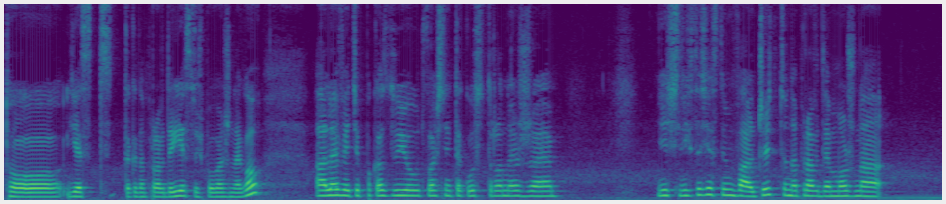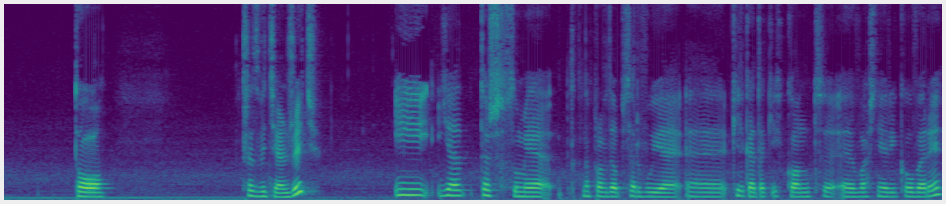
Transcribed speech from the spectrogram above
to jest tak naprawdę jest coś poważnego, ale wiecie, pokazują właśnie taką stronę, że jeśli chce się z tym walczyć, to naprawdę można to przezwyciężyć. I ja też w sumie tak naprawdę obserwuję e, kilka takich kont e, właśnie recovery,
